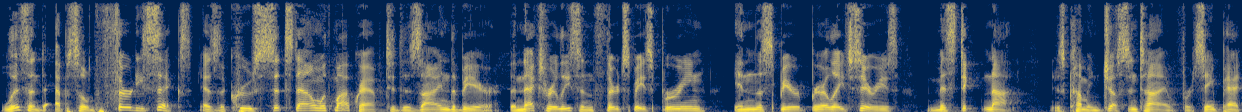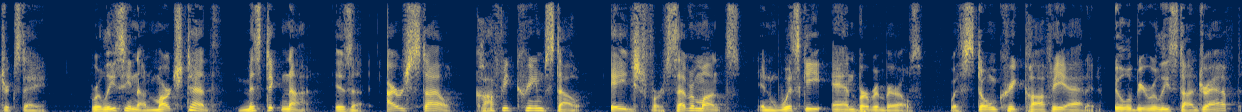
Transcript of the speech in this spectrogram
Listen to episode 36 as the crew sits down with Mobcraft to design the beer. The next release in Third Space Brewing in the Spirit Barrel Age series, Mystic Knot, is coming just in time for St. Patrick's Day. Releasing on March 10th, Mystic Knot is an Irish style coffee cream stout aged for seven months in whiskey and bourbon barrels with Stone Creek coffee added. It will be released on draft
